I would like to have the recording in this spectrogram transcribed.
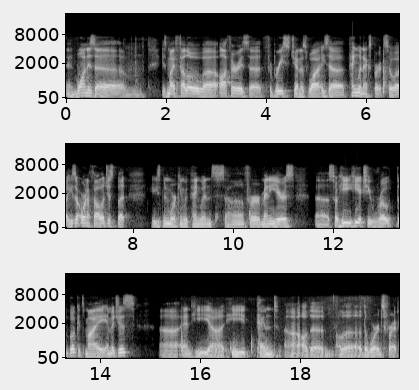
and one is a um, is my fellow uh, author is uh, Fabrice Genevois. He's a penguin expert, so uh, he's an ornithologist, but he's been working with penguins uh, for many years. Uh, so he he actually wrote the book. It's my images. and he he penned all the all the, the words for it.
